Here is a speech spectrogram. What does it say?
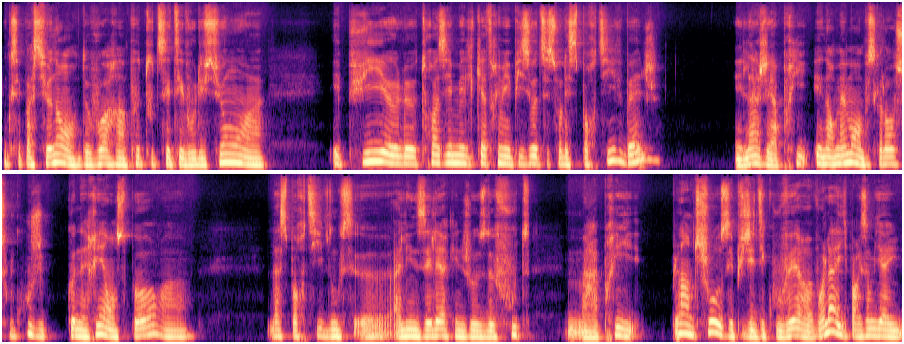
Donc c'est passionnant de voir un peu toute cette évolution. euh. Et puis euh, le troisième et le quatrième épisode, c'est sur les sportives belges. Et là, j'ai appris énormément, parce que alors, sous le coup, je connais rien en sport. euh. La sportive, donc euh, Aline Zeller, qui est une joueuse de foot, m'a appris plein de choses. Et puis j'ai découvert, euh, voilà, il- par exemple, il y a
